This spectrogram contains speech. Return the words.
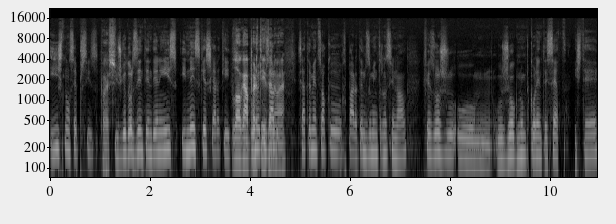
e isto não ser preciso. Pois. E os jogadores entenderem isso e nem sequer chegar aqui. Logo à partida, não é? Exatamente, só que repara, temos uma internacional fez hoje o, o jogo número 47. Isto é,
